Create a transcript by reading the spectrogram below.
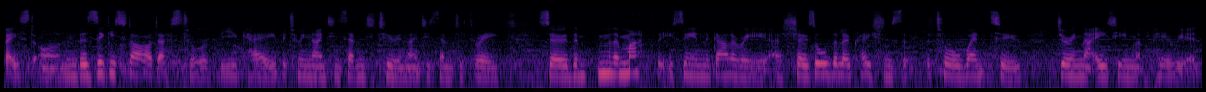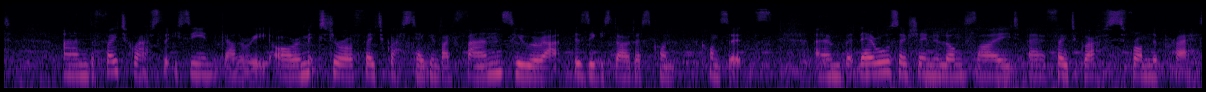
based on the Ziggy Stardust tour of the UK between 1972 and 1973. So the, the map that you see in the gallery shows all the locations that the tour went to during that 18-month period. And the photographs that you see in the gallery are a mixture of photographs taken by fans who were at the Ziggy Stardust con- concerts, um, but they're also shown alongside uh, photographs from the press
